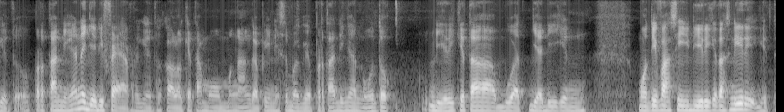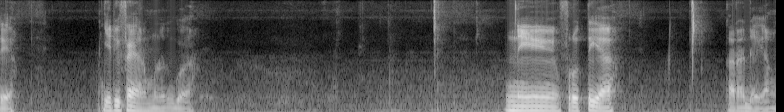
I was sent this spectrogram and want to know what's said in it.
gitu. Pertandingannya jadi fair gitu. Kalau kita mau menganggap ini sebagai pertandingan untuk diri kita buat jadiin motivasi diri kita sendiri gitu ya. Jadi fair menurut gue ini fruity ya. Ntar ada yang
